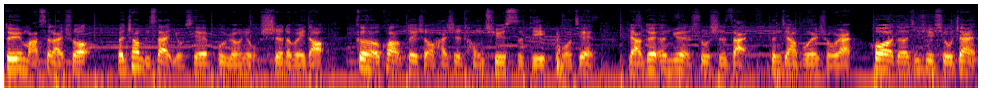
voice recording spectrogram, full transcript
对于马刺来说，本场比赛有些不容有失的味道。更何况对手还是同区死敌火箭，两队恩怨数十载，更加不会手软。霍尔德继续休战，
